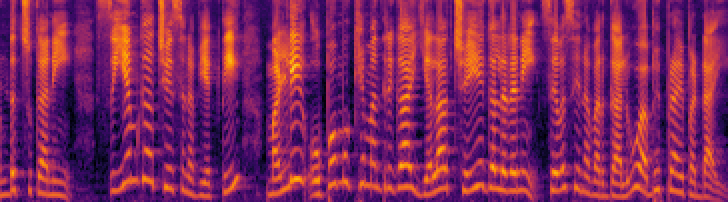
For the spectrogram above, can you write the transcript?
ఉండొచ్చు కానీ సీఎంగా చేసిన వ్యక్తి మళ్ళీ ఉప ముఖ్యమంత్రిగా ఎలా చేయగలరని శివసేన వర్గాలు అభిప్రాయపడ్డాయి.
